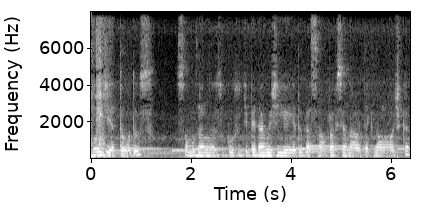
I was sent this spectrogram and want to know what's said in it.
Bom dia a todos. Somos alunos do curso de Pedagogia e Educação Profissional e Tecnológica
